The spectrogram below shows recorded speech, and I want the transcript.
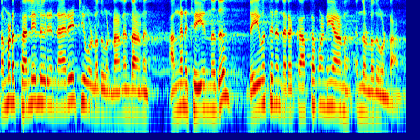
നമ്മുടെ തലയിൽ ഒരു നരേറ്റീവ് ഉള്ളത് കൊണ്ടാണ്. എന്താണ്? അങ്ങനെ ചെയ്യുന്നത് ദൈവത്തിന് നിരക്കാത്ത പണിയാണ് എന്നുള്ളത് കൊണ്ടാണ്.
